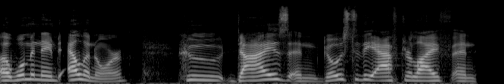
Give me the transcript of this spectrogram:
a woman named Eleanor who dies and goes to the afterlife, and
